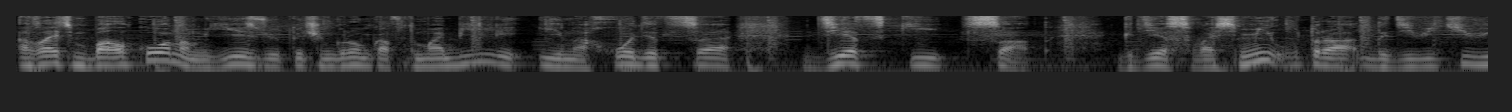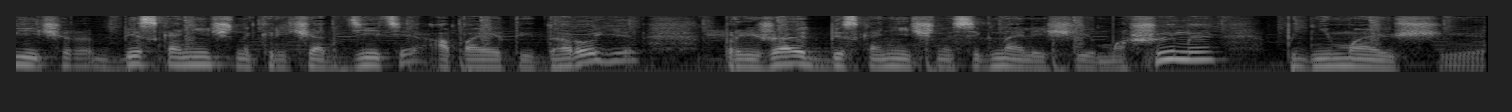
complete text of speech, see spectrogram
а за этим балконом ездят очень громко автомобили и находится детский сад, где с 8 утра до 9 вечера бесконечно кричат дети, а по этой дороге проезжают бесконечно сигналящие машины, поднимающие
